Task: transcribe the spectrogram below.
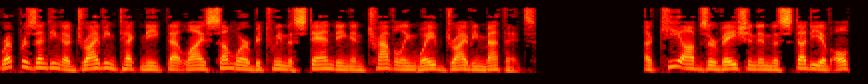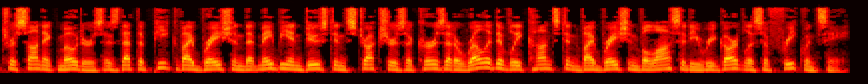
representing a driving technique that lies somewhere between the standing and traveling wave driving methods. A key observation in the study of ultrasonic motors is that the peak vibration that may be induced in structures occurs at a relatively constant vibration velocity regardless of frequency.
